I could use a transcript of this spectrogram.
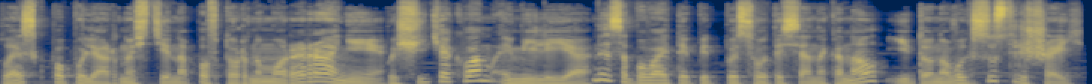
сплеск популярності на повторному рерані. Пишіть, як вам, Емілія. Не забувайте підписуватися на канал і до нових зустрічей.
